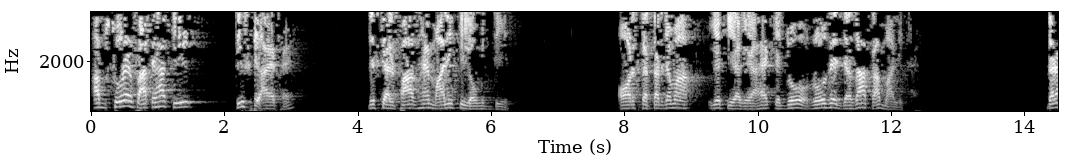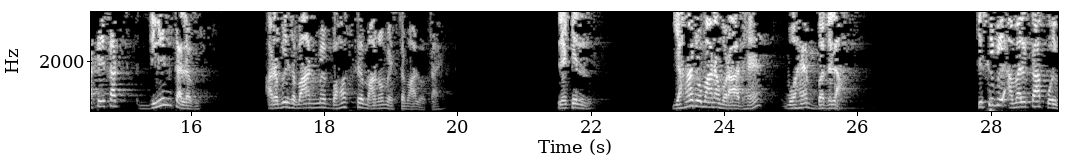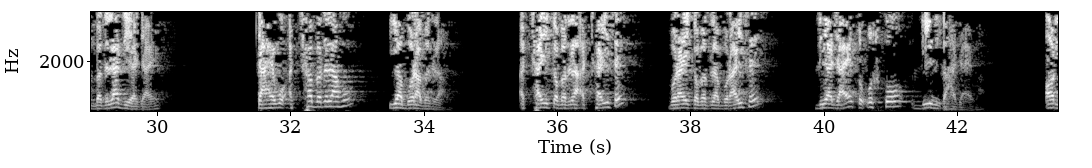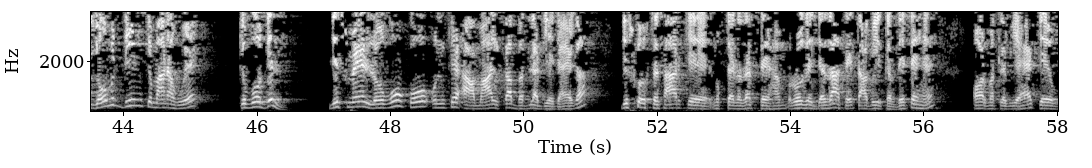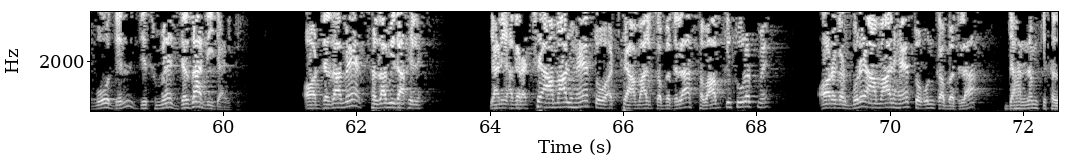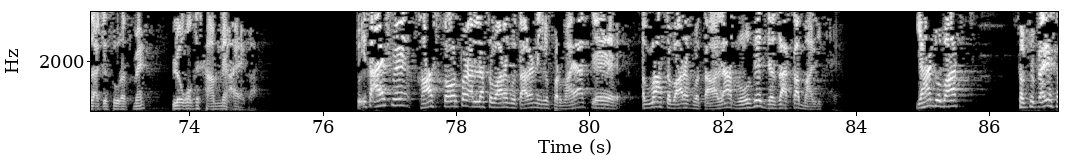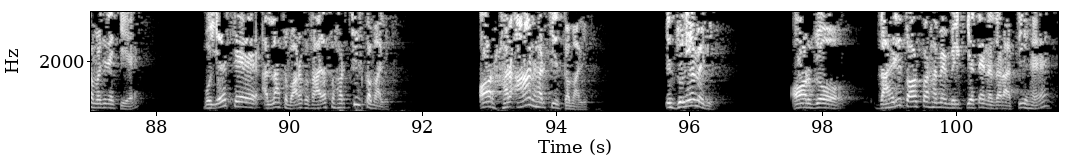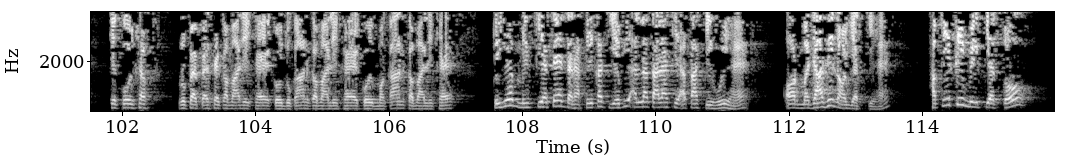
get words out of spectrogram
اب سورہ فاتحہ کی تیسری آیت ہے، جس کے الفاظ ہیں مالک کی یوم الدین۔ اور اس کا ترجمہ یہ کیا گیا ہے کہ جو روز جزا کا مالک ہے۔ درقیقت دین کا لفظ عربی زبان میں بہت سے معنوں میں استعمال ہوتا ہے۔ لیکن یہاں جو معنی مراد ہیں، وہ ہے بدلہ۔ کسی بھی عمل کا کوئی بدلہ دیا جائے، چاہے وہ اچھا بدلہ ہو یا برا بدلہ ہو۔ اچھائی کا بدلہ اچھائی سے، برائی کا بدلہ برائی سے دیا جائے تو اس کو دین کہا جائے گا۔ اور یوم الدین کے معنی ہوئے کہ وہ دن جس میں لوگوں کو ان کے اعمال کا بدلہ دیا جائے گا، جس کو اختصار کے نقطۂ نظر سے ہم روز جزا سے تعبیر کر دیتے ہیں۔ اور مطلب یہ ہے کہ وہ دن جس میں جزا دی جائے گی اور جزا میں سزا بھی داخل ہے۔ یعنی اگر اچھے اعمال ہیں تو اچھے اعمال کا بدلہ ثواب کی صورت میں، اور اگر برے اعمال ہیں تو ان کا بدلہ جہنم کی سزا کی صورت میں لوگوں کے سامنے آئے گا۔ تو اس آیت میں خاص طور پر اللہ تبارک و تعالیٰ نے یہ فرمایا کہ اللہ تبارک و تعالی روز جزا کا مالک ہے۔ یہاں جو بات سب سے پہلے سمجھنے کی ہے، وہ یہ کہ اللہ تبارک و تعالیٰ تو ہر چیز کا مالک ہے، اور ہر آن ہر چیز کا مالک ہے، اس دنیا میں بھی۔ اور جو ظاہری طور پر ہمیں ملکیتیں نظر آتی ہیں کہ کوئی شخص روپے پیسے کا مالک ہے، کوئی دکان کا مالک ہے، کوئی مکان کا مالک ہے، تو یہ ملکیتیں در حقیقت یہ بھی اللہ تعالیٰ کی عطا کی ہوئی ہیں اور مجازی نوعیت کی ہیں۔ حقیقی ملکیت تو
